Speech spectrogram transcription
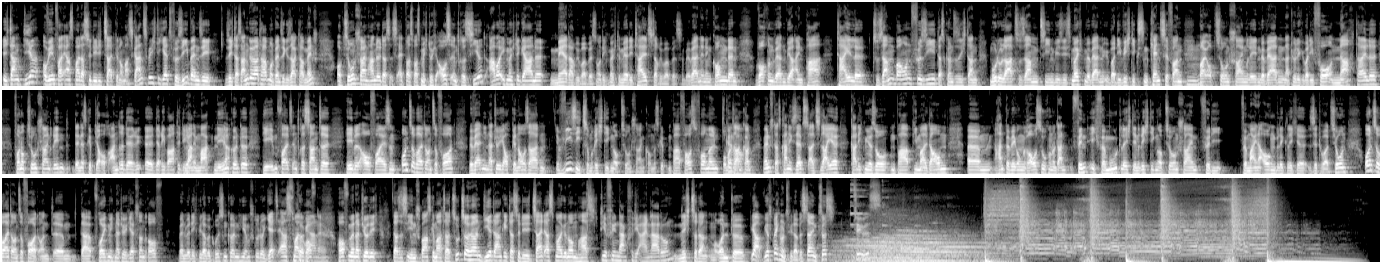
ich danke dir auf jeden Fall erstmal, dass du dir die Zeit genommen hast. Ganz wichtig jetzt für Sie, wenn Sie sich das angehört haben und wenn Sie gesagt haben, Mensch, Optionsscheinhandel, das ist etwas, was mich durchaus interessiert, aber ich möchte gerne mehr darüber wissen und ich möchte mehr Details darüber wissen. Wir werden in den kommenden Wochen werden wir ein paar Teile zusammenbauen für Sie. Das können Sie sich dann modular zusammenziehen, wie Sie es möchten. Wir werden über die wichtigsten Kennziffern mhm. bei Optionsscheinen reden. Wir werden natürlich über die Vor- und Nachteile von Optionsscheinen reden, denn es gibt ja auch andere Deri äh, Derivate, die ja. man im Markt nehmen ja. könnte, die ebenfalls interessante Hebel aufweisen und so weiter und so fort. Wir werden Ihnen natürlich auch genau sagen, wie Sie zum richtigen Optionsschein kommen. Es gibt ein paar Faustformeln, wo genau. man sagen kann, Mensch, das kann ich selbst als Laie, kann ich mir so ein paar Pi mal Daumen ähm, Handbewegungen raussuchen und dann finde ich vermutlich den richtigen Optionsschein für die für meine augenblickliche Situation und so weiter und so fort. Und ähm, da freue ich mich natürlich jetzt schon drauf, wenn wir dich wieder begrüßen können hier im Studio. Jetzt erstmal hoff, hoffen wir natürlich, dass es Ihnen Spaß gemacht hat zuzuhören. Dir danke ich, dass du dir die Zeit erstmal genommen hast. Dir vielen Dank für die Einladung. Nicht zu danken. Und äh, ja, wir sprechen uns wieder. Bis dahin. Tschüss. Tschüss.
